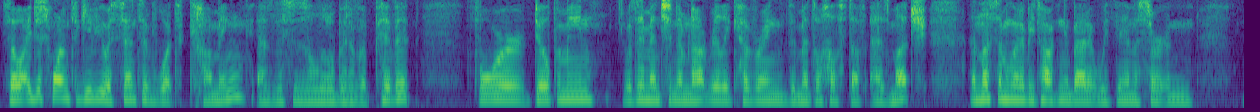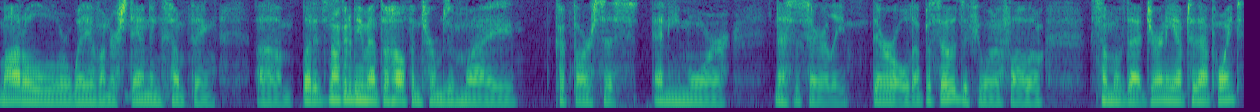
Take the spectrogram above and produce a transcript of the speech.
So I just wanted to give you a sense of what's coming, as this is a little bit of a pivot for dopamine as I mentioned, I'm not really covering the mental health stuff as much unless I'm going to be talking about it within a certain model or way of understanding something. Um, but it's not going to be mental health in terms of my catharsis anymore necessarily. There are old episodes if you want to follow some of that journey up to that point.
